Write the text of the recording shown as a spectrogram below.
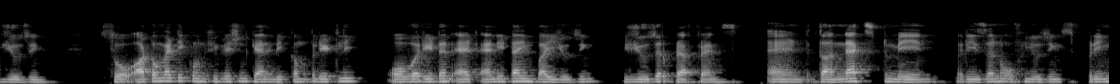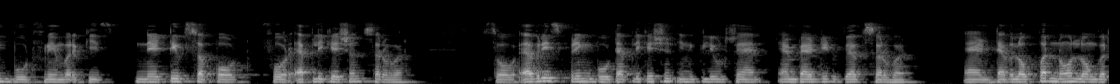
using. So automatic configuration can be completely overridden at any time by using user preference. And the next main reason of using Spring Boot framework is native support for application server. So every Spring Boot application includes an embedded web server and developer no longer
